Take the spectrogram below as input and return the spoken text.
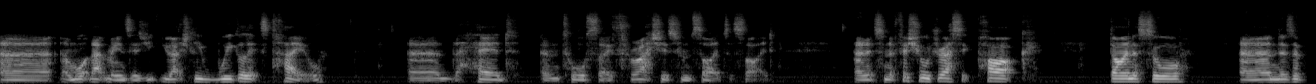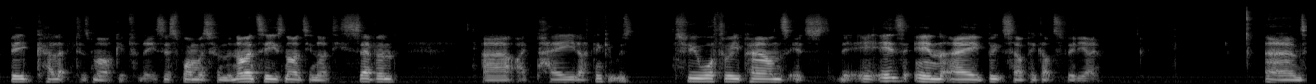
Uh, and what that means is you, you actually wiggle its tail and the head and torso thrashes from side to side. And it's an official Jurassic Park dinosaur and there's a big collector's market for these. This one was from the 90s, 1997. Uh, I paid, I think it was two or three pounds. It's it is in a boot sale pickups video, and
